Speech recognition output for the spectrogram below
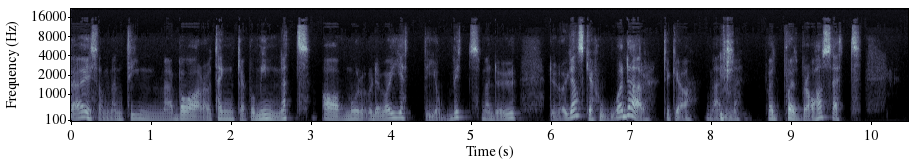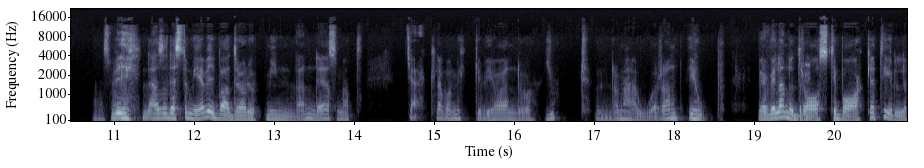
i som en timme bara och tänka på minnet av mor. Och det var jättejobbigt, men du, du var ganska hård där, tycker jag. Men på ett, på ett bra sätt. Alltså, vi, alltså desto mer vi bara drar upp minnen, det är som att jäklar vad mycket vi har ändå gjort under de här åren ihop. Men jag vill ändå dra mm. oss tillbaka till,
